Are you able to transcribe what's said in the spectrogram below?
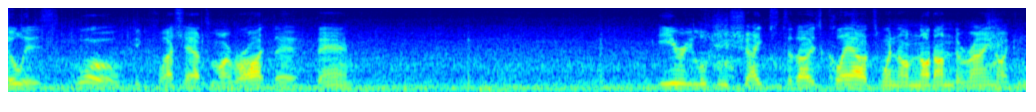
Still is. Whoa, big flash out to my right there. Damn. Eerie looking shapes to those clouds when I'm not under rain. I can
